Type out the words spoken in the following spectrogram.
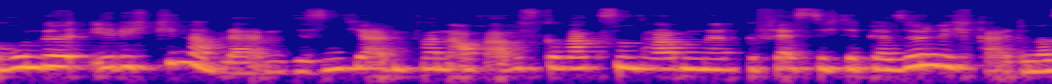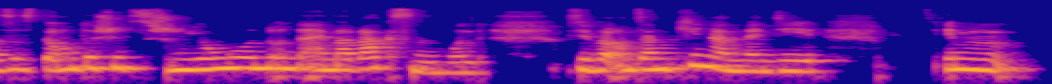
Hunde ewig Kinder bleiben. Die sind ja irgendwann auch ausgewachsen und haben eine gefestigte Persönlichkeit. Und das ist der Unterschied zwischen Junghund und einem Erwachsenenhund. Wie bei unseren Kindern, wenn die im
